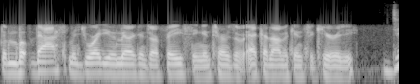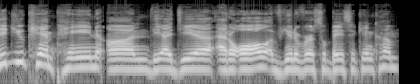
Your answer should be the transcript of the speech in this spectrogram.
the vast majority of Americans are facing in terms of economic insecurity. Did you campaign on the idea at all of universal basic income?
